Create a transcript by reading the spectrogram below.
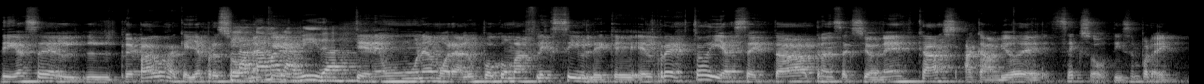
dígase el, el prepago a aquella persona que mala vida. tiene una moral un poco más flexible que el resto y acepta transacciones cash a cambio de sexo, dicen por ahí.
